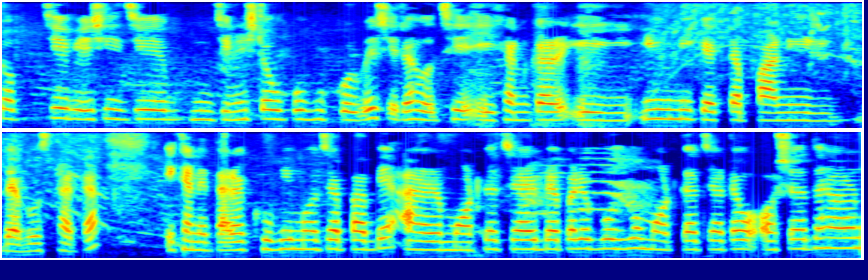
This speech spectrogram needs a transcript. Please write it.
সবচেয়ে বেশি যে জিনিসটা উপভোগ করবে, সেটা হচ্ছে এখানকার এই ইউনিক একটা পানির ব্যবস্থাটা। এখানে তারা খুবই মজা পাবে। আর মটকা চায়ের ব্যাপারে বলব, মটকা চাটাও অসাধারণ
